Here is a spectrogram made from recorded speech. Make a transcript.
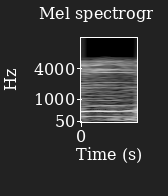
jáde.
